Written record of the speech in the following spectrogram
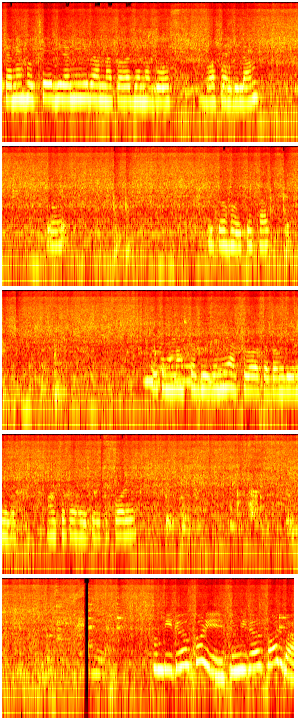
এখানে হচ্ছে বিরিয়ানি রান্না করার জন্য গোস বসাই দিলাম। তো এটা হইতে থাক। এখানে মাছটা ভেজে নিয়ে আর পোলাওটা দম দিয়ে নেব। মাংসটা হইতে হইতে পরে ভিডিও করি তুমি ভিডিও করবা।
